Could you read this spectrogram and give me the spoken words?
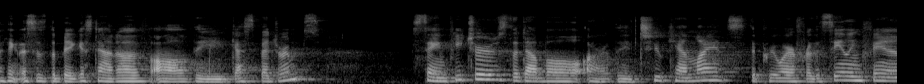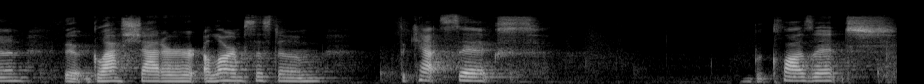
I think this is the biggest out of all the guest bedrooms. Same features, the double are the two can lights, the pre-wire for the ceiling fan, the glass shatter alarm system, the Cat 6, the closet,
